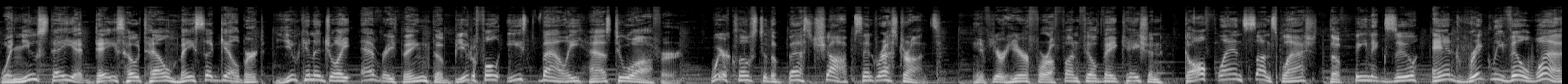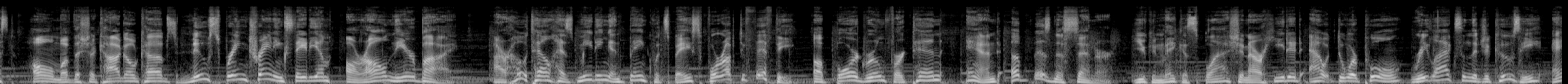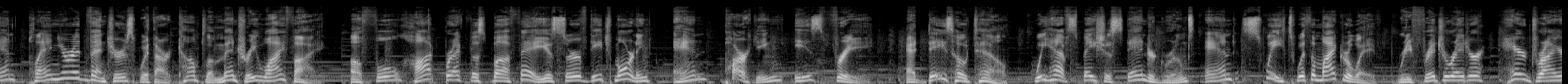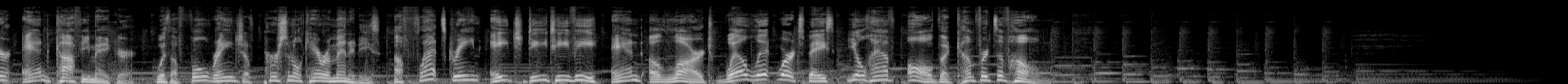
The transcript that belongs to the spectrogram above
When you stay at Days Hotel Mesa Gilbert, you can enjoy everything the beautiful East Valley has to offer. We're close to the best shops and restaurants. If you're here for a fun filled vacation, Golfland Sunsplash, the Phoenix Zoo, and Wrigleyville West, home of the Chicago Cubs' new spring training stadium, are all nearby. Our hotel has meeting and banquet space for up to 50, a boardroom for 10, and a business center. You can make a splash in our heated outdoor pool, relax in the jacuzzi, and plan your adventures with our complimentary Wi Fi. A full hot breakfast buffet is served each morning, and parking is free. At Days Hotel, we have spacious standard rooms and suites with a microwave, refrigerator, hair dryer, and coffee maker. With a full range of personal care amenities, a flat screen HD TV, and a large, well lit workspace, you'll have all the comforts of home.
